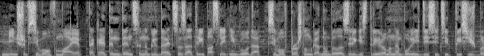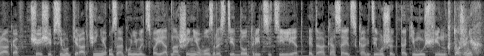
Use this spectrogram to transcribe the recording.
меньше всего в мае. Такая тенденция наблюдается за три последних года. Всего в прошлом году было зарегистрировано более 10 тысяч браков. Чаще всего кировчане узаконивают свои отношения в возрасте до 30 лет. Это касается как девушек, так и мужчин. Кто жених?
